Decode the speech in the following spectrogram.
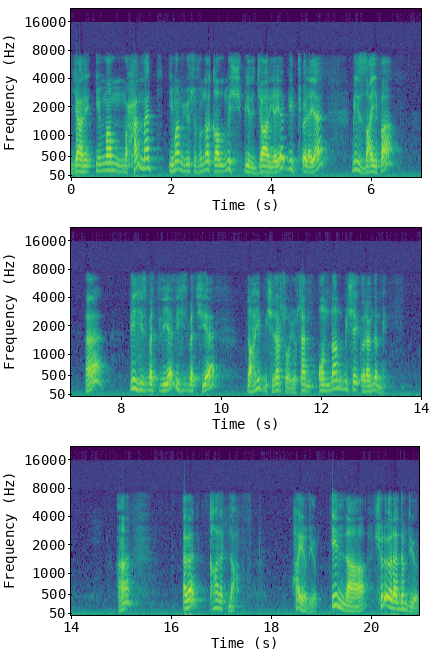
yani İmam Muhammed İmam Yusuf'unda kalmış bir cariyeye, bir köleye, bir zayıfa, he, bir hizmetliye, bir hizmetçiye dahi bir şeyler soruyor. Sen ondan bir şey öğrendin mi? Ha? Evet, kalet la. Hayır diyor. İlla şunu öğrendim diyor.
